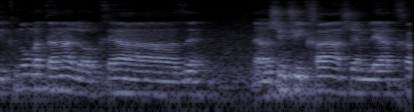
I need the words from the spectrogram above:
תקנו מתנה לאורחי הזה, לאנשים שאיתך, שהם לידך.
